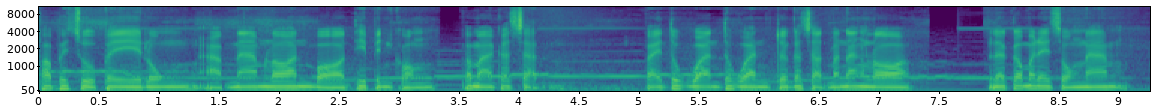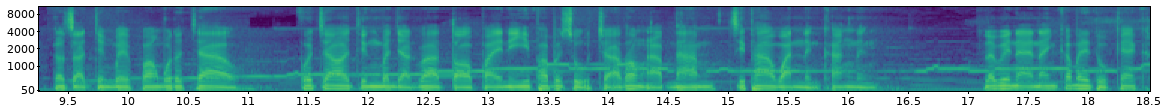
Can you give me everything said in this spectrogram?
พระภิกษุไปลงอาบน้ำร้อนบ่อที่เป็นของพระมหากษัตริย์ ไปทุกวันทุกวันจนกษัตริย์มานั่งรอ แล้วก็ไม่ได้ส่งน้ำกษัตริย์จึงไปฟ้องพระเจ้า พระเจ้าจึงบัญญัติว่าต่อไปนี้พระภิกษุจะต้องอาบน้ำสิบห้าวันหนึ่งครั้งหนึ่ง และวินัยนั้นก็ไม่ได้ถูกแก้ไข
